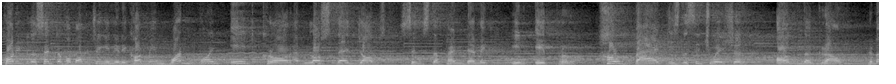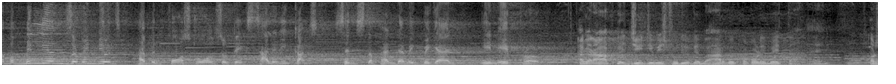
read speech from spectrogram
According to the Center for Monitoring Indian Economy, 1.8 crore have lost their jobs since the pandemic in April. How bad is the situation on the ground? Remember, millions of Indians have been forced to also take salary cuts since the pandemic began in April. अगर आपके जी टीवी स्टूडियो के बाहर कोई पकौड़े बेचता है और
